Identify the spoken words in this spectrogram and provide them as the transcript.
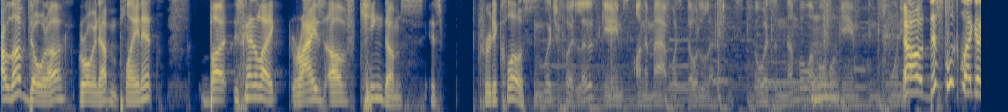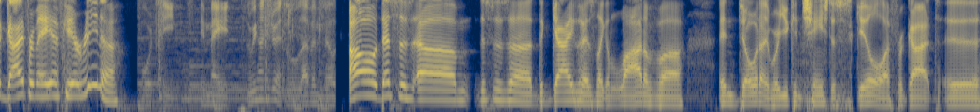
I love Dota growing up and playing it, but it's kind of like Rise of Kingdoms. It's pretty close. Which put Lilith Games on the map was Dota Legends. It was the number one mm. mobile game in 20. Oh, this looked like a guy from AFK Arena. 14. It made 311 million. Oh, this is um, this is uh the guy who has like a lot of uh in Dota where you can change the skill. I forgot uh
